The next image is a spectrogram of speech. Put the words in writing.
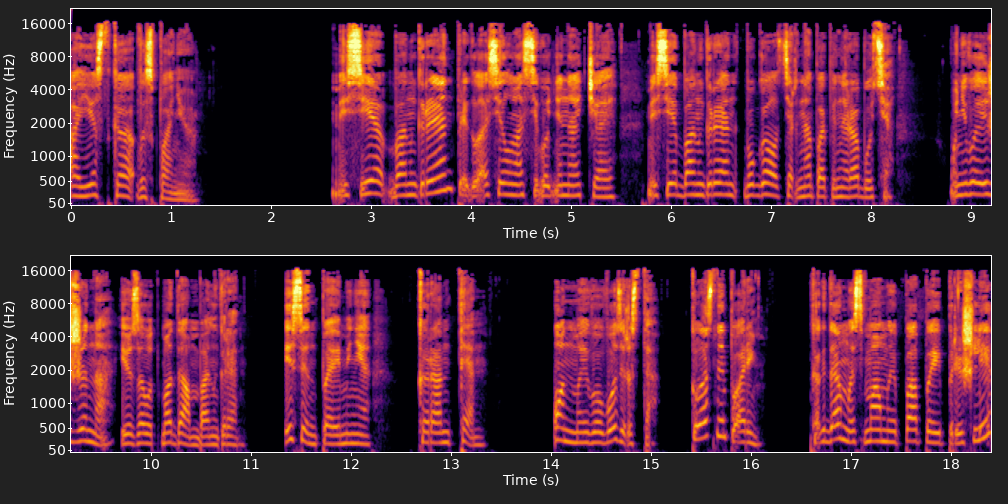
Поездка в Испанию. «Месье Бангрен пригласил нас сегодня на чай. Месье Бангрен — бухгалтер на папиной работе. У него есть жена, ее зовут мадам Бангрен. И сын по имени Карантен. Он моего возраста. Классный парень. Когда мы с мамой и папой пришли,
